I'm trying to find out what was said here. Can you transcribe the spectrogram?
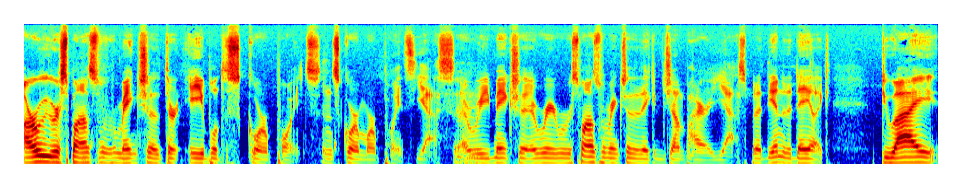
are we responsible for making sure that they're able to score points and score more points? Yes. Are Mhm. we make sure are we responsible for making sure that they can jump higher? Yes. But at the end of the day, like, do I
